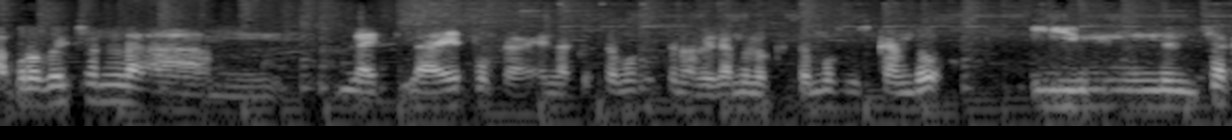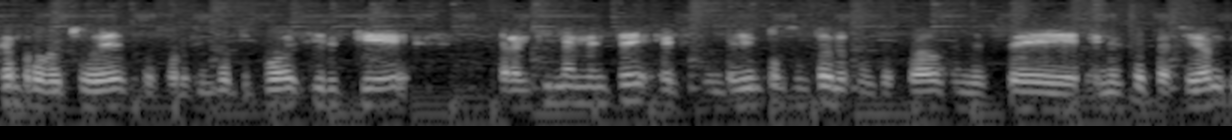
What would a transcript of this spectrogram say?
aprovechan la, mm, la época en la que estamos este, navegando, lo que estamos buscando y mm, sacan provecho de esto. Por ejemplo, te puedo decir que tranquilamente el 61% de los encuestados en este en esta ocasión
